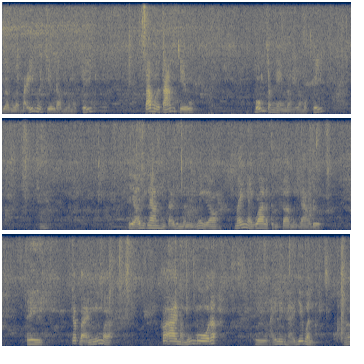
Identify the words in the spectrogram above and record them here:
gần là 70 triệu đồng là một ký 68 triệu. 400 ngàn đồng là một ký. Ừ. Thì ở Việt Nam hiện tại thì mình, mấy ngày mấy ngày qua là tình cờ mình đào được. Thì các bạn nếu mà có ai mà muốn mua đó, thì hãy liên hệ với mình. Đó.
